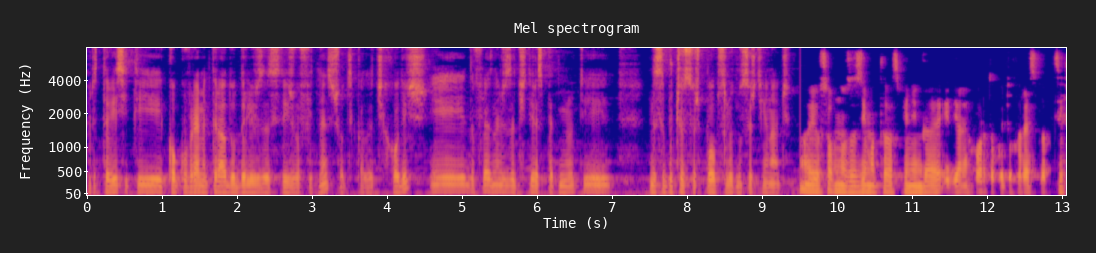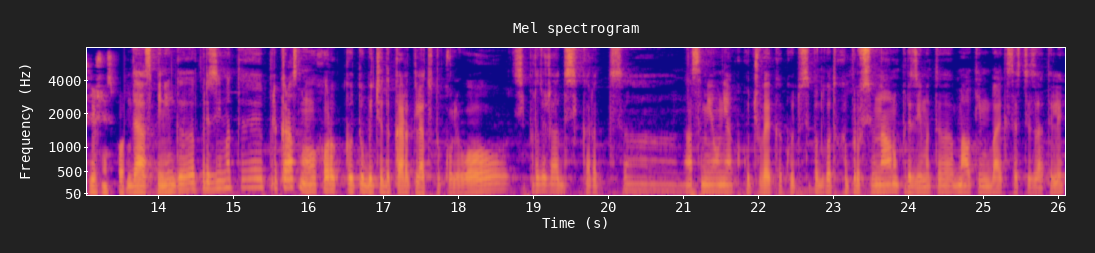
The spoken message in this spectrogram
Представи си ти колко време трябва да отделиш за да седиш в фитнес, защото си каза, че ходиш и да влезнеш за 45 минути да се почувстваш по абсолютно същия начин. А и особено за зимата спининга е идеален хората, които харесват циклични спорти. Да, спининга през зимата е прекрасно. Хора, които обичат да карат лятото колело, си продължават да си карат. Аз съм имал няколко човека, които се подготвяха професионално през зимата, маутин байк състезатели,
